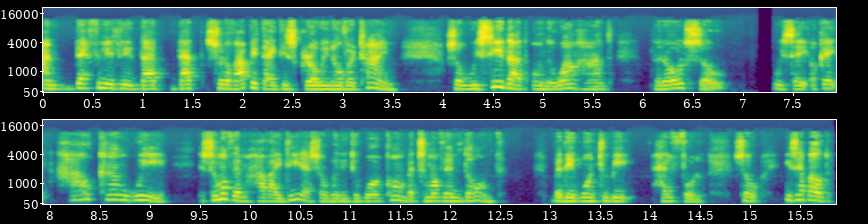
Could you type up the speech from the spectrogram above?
And definitely that, that sort of appetite is growing over time. So we see that on the one hand, but also we say, okay, how can we? Some of them have ideas already to work on, but some of them don't. But they want to be helpful. So it's about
